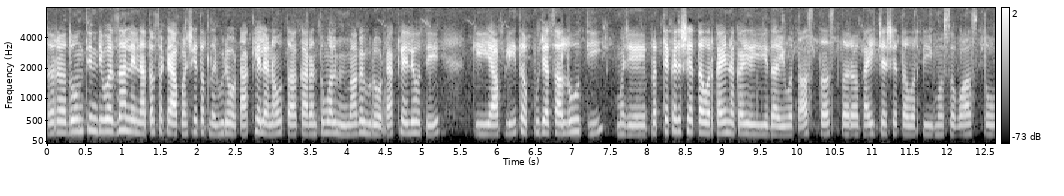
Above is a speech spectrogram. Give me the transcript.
तर दोन तीन दिवस झाले ना तसं काय आपण शेतातला व्हिडिओ टाकलेला नव्हता. कारण तुम्हाला मी मागे व्हिडिओ टाकलेले होते. की आपली इथं पूजा चालू होती. म्हणजे प्रत्येकाच्या शेतावर काही ना काही दैवत असतंच. तर काहीच्या शेतावरती मसोबा असतो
